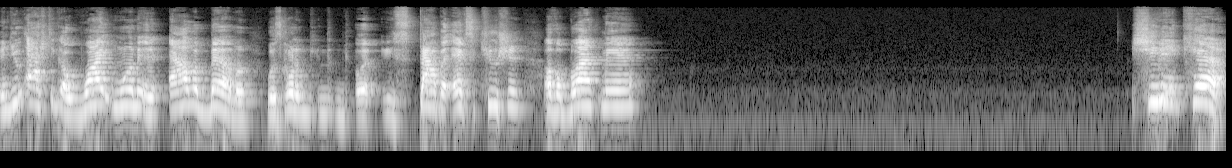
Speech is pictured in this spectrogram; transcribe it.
And you actually a white woman in Alabama was going to uh, stop an execution of a black man She didn't care.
